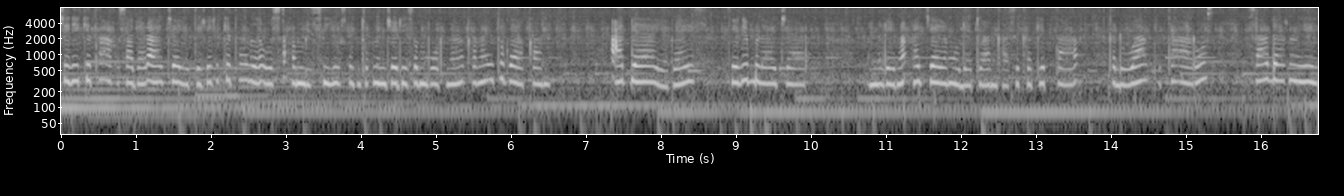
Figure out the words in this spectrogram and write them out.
Jadi kita harus sadar aja gitu. Jadi kita gak usah ambisius untuk menjadi sempurna karena itu gak akan ada ya guys. Jadi belajar menerima aja yang udah Tuhan kasih ke kita. Kedua kita harus sadar nih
